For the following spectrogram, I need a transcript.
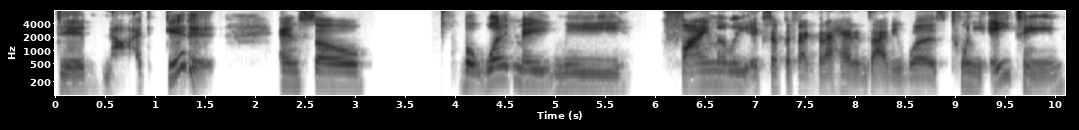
did not get it. And so, but what made me finally accept the fact that I had anxiety was 2018,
